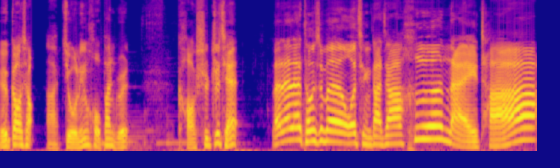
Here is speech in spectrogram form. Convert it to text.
有个高校啊，九零后班主任考试之前，来来来，同学们，我请大家喝奶茶。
